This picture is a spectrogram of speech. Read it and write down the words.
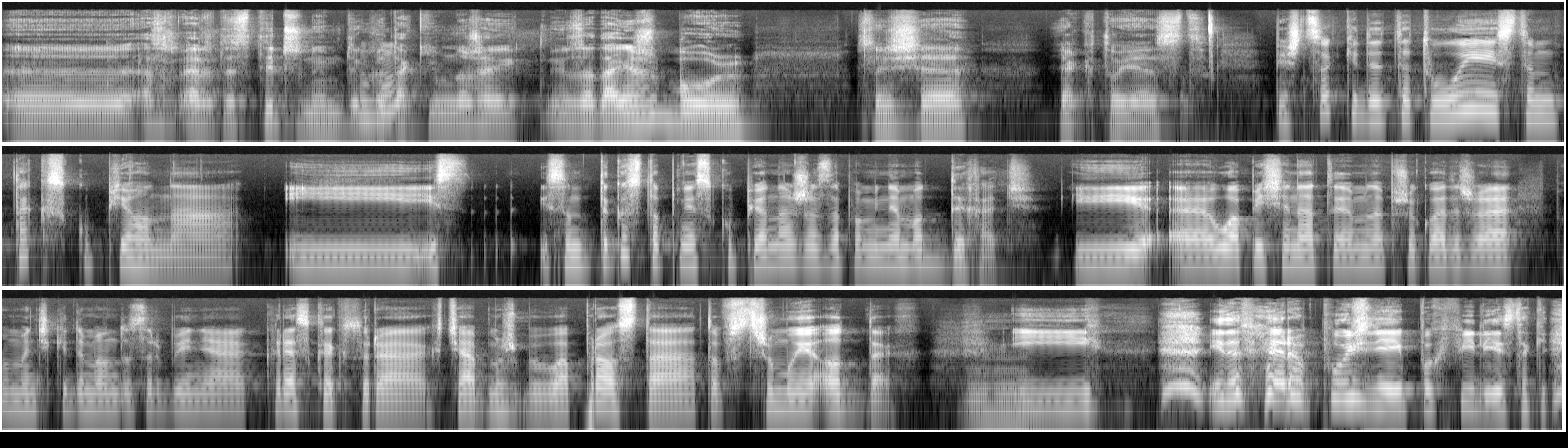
yy, artystycznym, tylko mhm. takim, no, że zadajesz ból. W sensie, jak to jest? Wiesz co, kiedy tatuuję, jestem tak skupiona i jest, jestem do tego stopnia skupiona, że zapominam oddychać. I e, łapię się na tym na przykład, że w momencie, kiedy mam do zrobienia kreskę, która chciałabym, żeby była prosta, to wstrzymuję oddech. Mhm. I i dopiero później, po chwili jest taki...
